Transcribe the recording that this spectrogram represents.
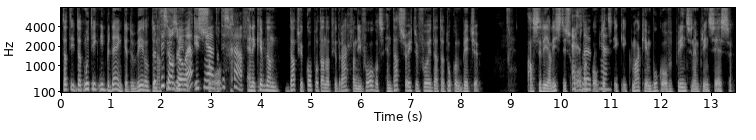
Dat, die- dat moet ik niet bedenken. De wereld, de Dat is al zo, hè? is ja, zo. dat is gaaf. En ik heb dan dat gekoppeld aan het gedrag van die vogels. En dat zorgt ervoor dat dat ook een beetje als realistisch Echt leuk, overkomt. ja. Ik, ik maak geen boeken over prinsen en prinsessen.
